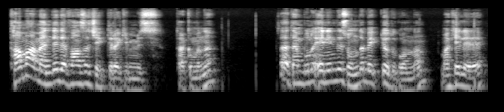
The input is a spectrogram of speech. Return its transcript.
Tamamen de defansa çekti rakibimiz takımını. Zaten bunu eninde sonunda bekliyorduk ondan. Makelele.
